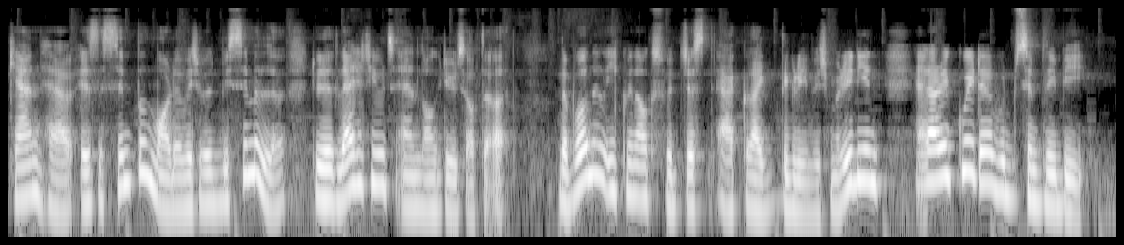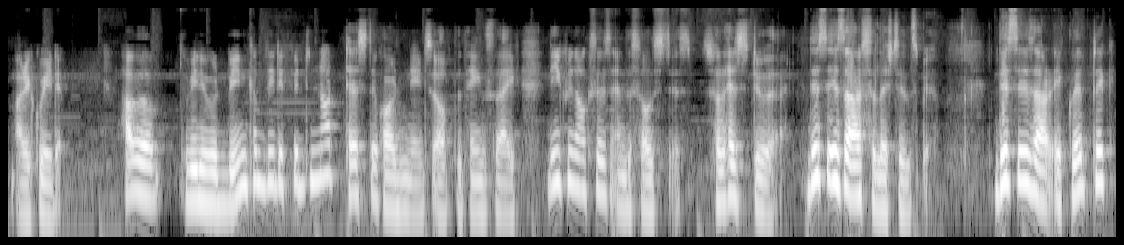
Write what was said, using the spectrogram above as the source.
can have is a simple model which would be similar to the latitudes and longitudes of the Earth. The vernal equinox would just act like the Greenwich meridian, and our equator would simply be our equator. However, the video would be incomplete if we did not test the coordinates of the things like the equinoxes and the solstice. So let's do that. This is our celestial sphere. This is our ecliptic,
